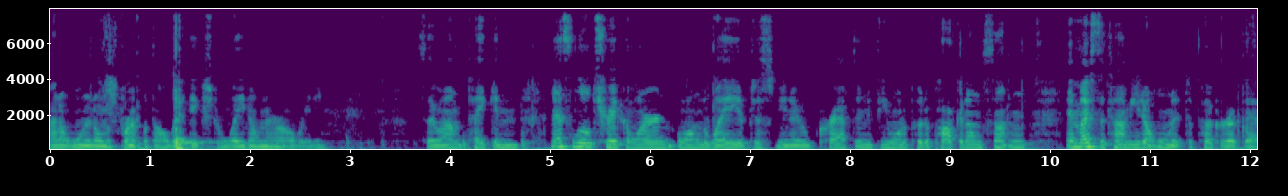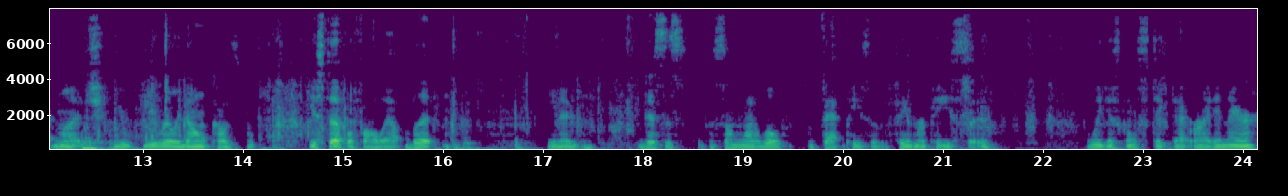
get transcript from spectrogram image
I don't want it on the front with all that extra weight on there already. So I'm taking, that's a little trick I learned along the way of just, you know, crafting if you want to put a pocket on something. And most of the time you don't want it to pucker up that much. You, you really don't because your stuff will fall out. But, you know, this is somewhat a little fat piece of ephemera piece. So we're just going to stick that right in there.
